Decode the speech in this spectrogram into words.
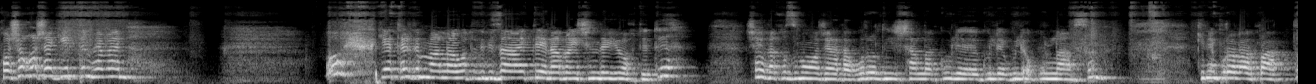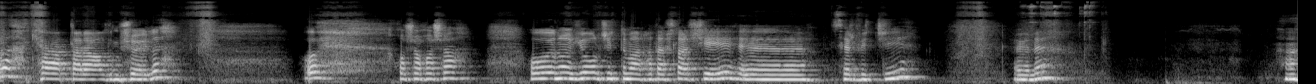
Koşa koşa gittim hemen. Oy getirdim vallahi o dedi bize ait değil abla içinde yok dedi. Şöyle kızım ocağı da vuruldu inşallah güle güle güle kullansın. Yine buralar battı. Kağıtları aldım şöyle. Oy koşa koşa. Onu yolcu ettim arkadaşlar şeyi e, servisçiyi. Öyle.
